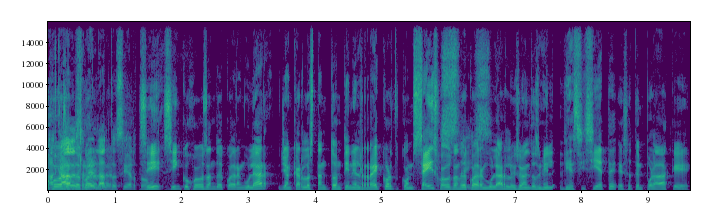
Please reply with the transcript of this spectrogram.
Acaba juegos de dando de salir cuadrangular. dato, es cierto. Sí, cinco juegos dando de cuadrangular. Giancarlo Stanton tiene el récord con seis juegos dando de cuadrangular. Lo hizo en el 2017, esa temporada que...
